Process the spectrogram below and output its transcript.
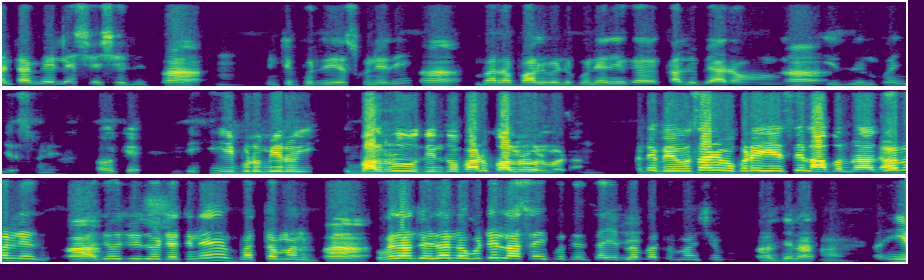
అంటే అమ్మేళ్ళే చేసేది ఇంటి పూర్తి చేసుకునేది. బర్ర పాలు పెట్టుకునేది కళ్ళు బేరం. ఇది దున్నుకొని చేసుకునేది. ఓకే. ఇప్పుడు మీరు బలరు దీంతో పాటు బలరు అన్నమాట ఉం. అంటే వ్యవసాయం ఒకటే చేస్తే లాభం రాదు. లాభం లేదు. అదొకటి ఇదొకటి అయితేనే బతాం మనం ఒకదాంతో ఏదన్నా ఒకటే లాస్ అయిపోతుంది. ఎట్లా బతాం మనం చెప్పు. అంతేనా ఆ. ఈ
